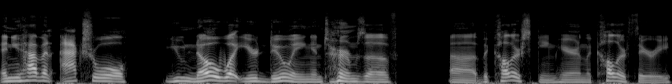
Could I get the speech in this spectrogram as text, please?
And you have an actual, you know what you're doing in terms of uh, the color scheme here and the color theory.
